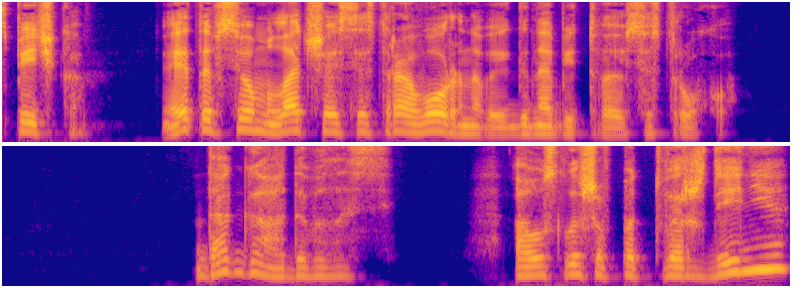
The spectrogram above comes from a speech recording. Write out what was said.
Спичка, это все младшая сестра Вороновой гнобит твою сеструху. Догадывалась. А услышав подтверждение,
